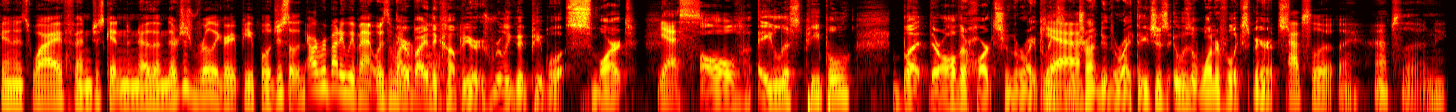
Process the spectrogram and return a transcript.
and his wife and just getting to know them. They're just really great people. Just everybody we met was wonderful. Everybody in the company are really good people, smart, Yes. all A-list people, but they're all their hearts are in the right place. Yeah. And they're trying to do the right thing. It's just it was a wonderful experience. Absolutely. Absolutely.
